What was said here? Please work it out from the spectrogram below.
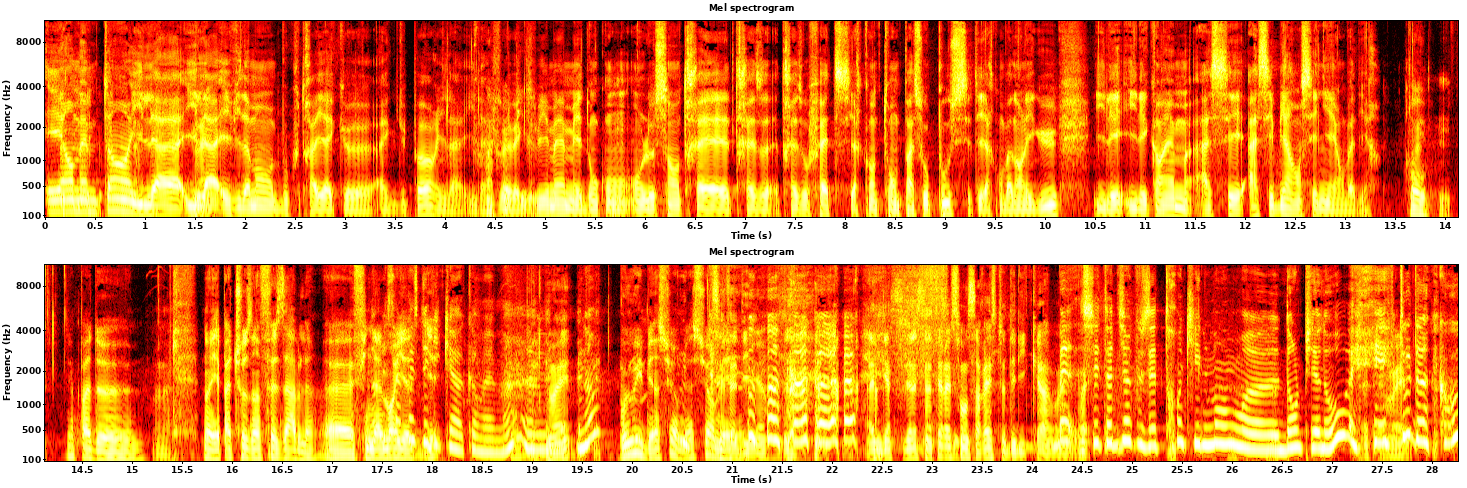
et, et, en même temps, il a, il a évidemment beaucoup travaillé avec, avec Duport, il a, il a joué avec lui-même, et donc on, on le sent très très très au fait. C'est-à-dire quand on passe au pouce, c'est-à-dire qu'on va dans l'aigu, il est il est quand même assez assez bien renseigné, on va dire. Oui, il n'y a pas de non, il n'y a pas de choses infaisables. Euh, finalement, il y a délicat quand même. Hein ouais. Non? Oui, oui, bien sûr, bien sûr. Mais... C'est-à-dire, c'est intéressant, ça reste délicat. Ouais, C'est-à-dire que vous êtes tranquillement euh, dans le piano et tout d'un coup,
